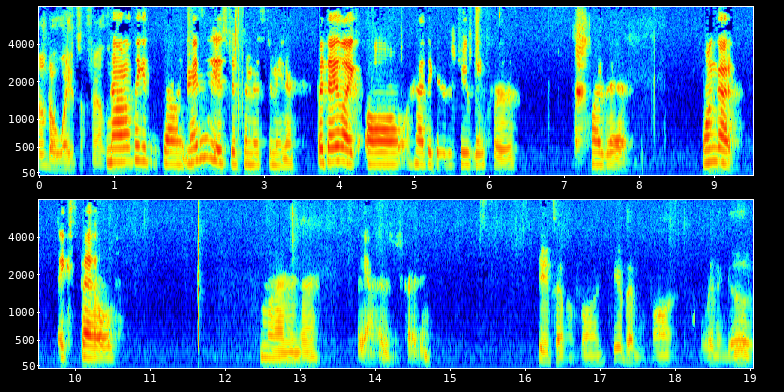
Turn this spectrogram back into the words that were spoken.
There's no way it's a felony. no, I don't think it's a felony. Maybe it is just a misdemeanor. But they like all had to go to juvie for quite a bit. One got expelled, from what I remember. But yeah, it was just crazy. Kids having fun. Kids having fun. Living good.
